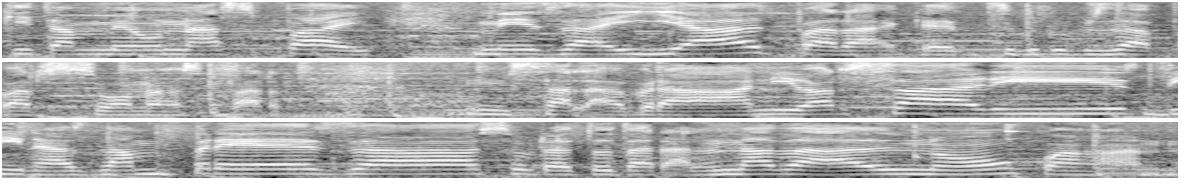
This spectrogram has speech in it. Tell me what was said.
Aquí també un espai més aïllat per a aquests grups de persones, per celebrar aniversaris, diners d'empresa, sobretot ara al Nadal, no? quan,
